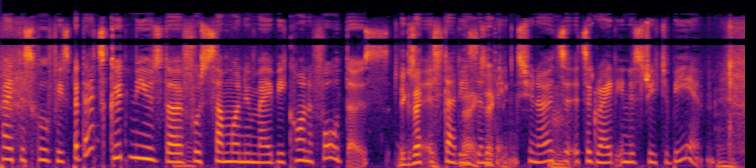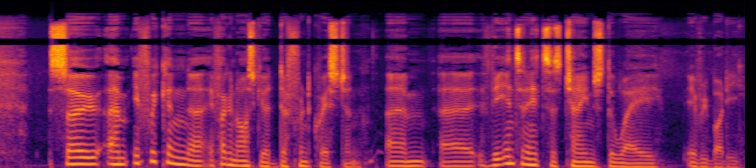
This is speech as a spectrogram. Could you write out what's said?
paid the school fees but that's good news though for someone who maybe can't afford those Exactly. uh, studies No, and things you know it's a, it's a great industry to be in So, um, if we can, uh, if I can ask you a different question, um, uh, the internet has changed the way everybody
